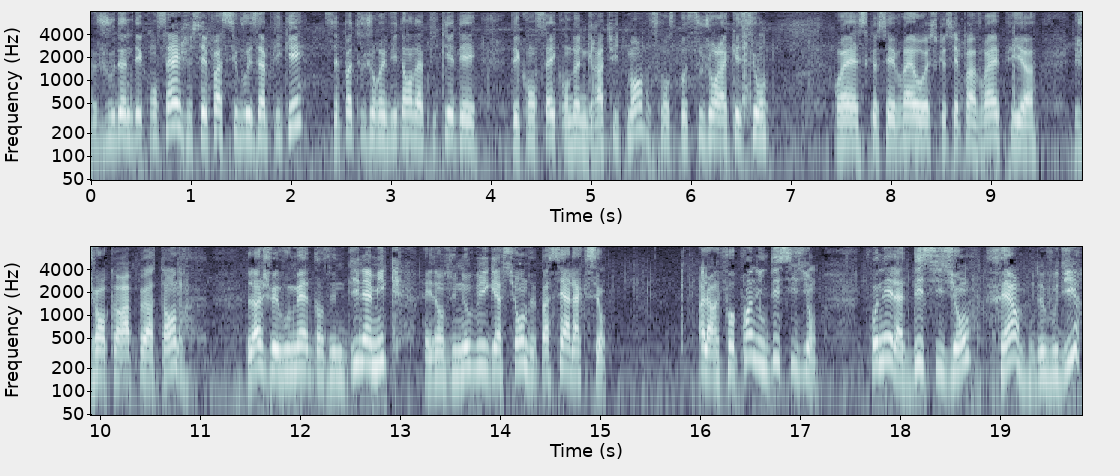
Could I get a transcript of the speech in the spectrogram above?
je vous donne des conseils. Je ne sais pas si vous les appliquez. C'est pas toujours évident d'appliquer des, des, conseils qu'on donne gratuitement parce qu'on se pose toujours la question ouais, est-ce que c'est vrai ou est-ce que c'est pas vrai? Puis euh, je vais encore un peu attendre. Là, je vais vous mettre dans une dynamique et dans une obligation de passer à l'action. Alors, il faut prendre une décision. Prenez la décision ferme de vous dire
